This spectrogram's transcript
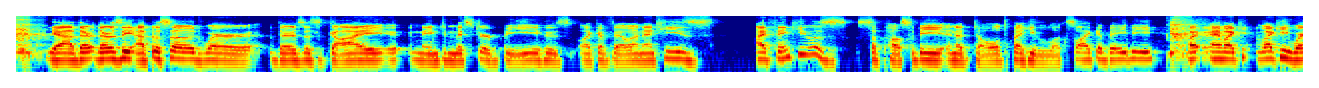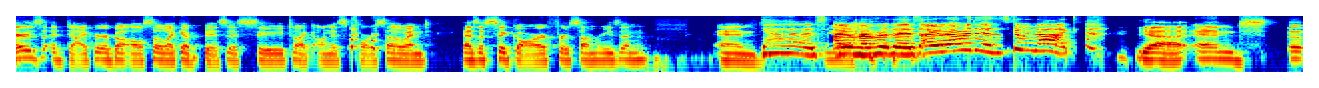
yeah, there, there's the episode where there's this guy named Mr. B who's like a villain, and he's I think he was supposed to be an adult, but he looks like a baby. Like, and like like he wears a diaper, but also like a business suit like on his torso and has a cigar for some reason. And yes, yeah. I remember this. I remember this. It's coming back. Yeah, and uh,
